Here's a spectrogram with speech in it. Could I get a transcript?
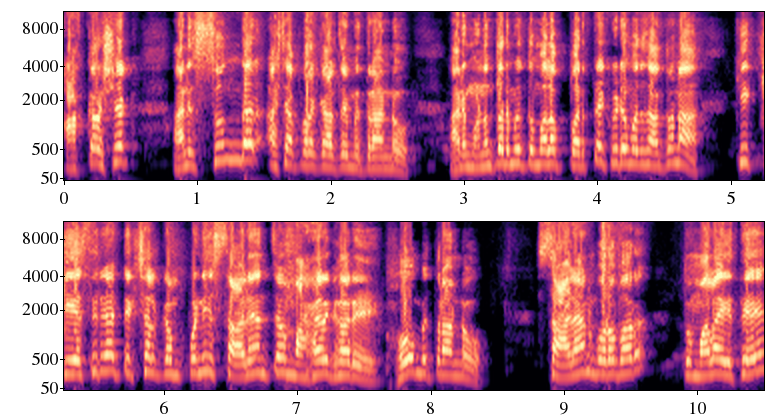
आकर्षक आणि सुंदर अशा प्रकारचे मित्रांनो. आणि म्हणून तर मी तुम्हाला प्रत्येक व्हिडिओमध्ये सांगतो ना की केसरिया टेक्सटाईल कंपनी साड्यांचं माहेर घर आहे. हो मित्रांनो साड्यांबरोबर तुम्हाला इथे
